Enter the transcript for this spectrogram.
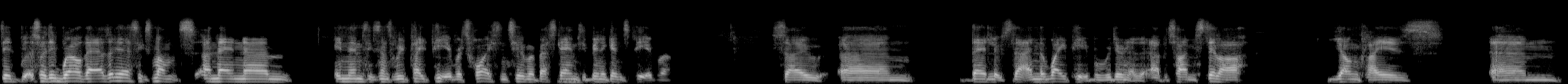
Did so I did well there. I was only there six months, and then um, in them six months we played Peterborough twice, and two of my best games had been against Peterborough. So um, they looked at that, and the way Peterborough were doing it at the time, still are young players. Um,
